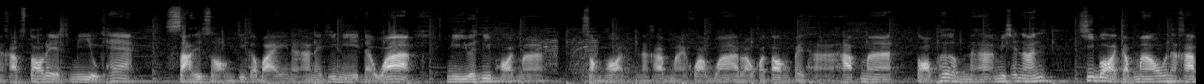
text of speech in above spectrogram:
นะครับ storage มีอยู่แค่ 32 g b นะฮะในที่นี้แต่ว่ามี USB port มา 2 พอร์ตนะครับหมายความว่าเราก็ต้องไปหาฮับมาต่อเพิ่มนะฮะมิฉะนั้นคีย์บอร์ดกับเมาส์นะครับ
